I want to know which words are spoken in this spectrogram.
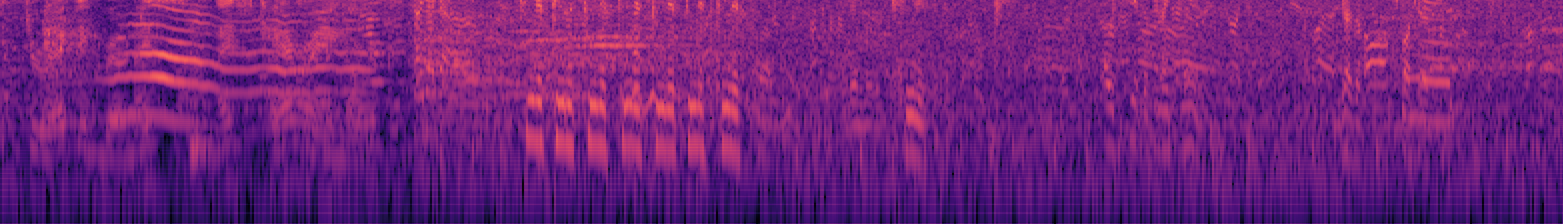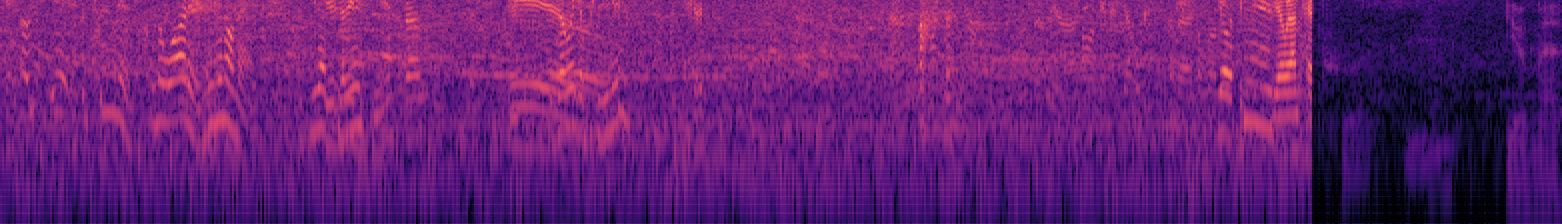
Nice directing, bro. Nice, nice camera angles. Penis, penis, penis, penis, penis, penis, penis. Penis. Oh shit, that's a nice penis. You guys are fucking oh, oh shit, it's a penis in the water. Zoom in on that. You see that penis? Is that like a penis? Yo, penis. Yo, I'm Yo, Matt.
